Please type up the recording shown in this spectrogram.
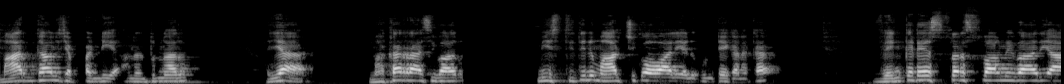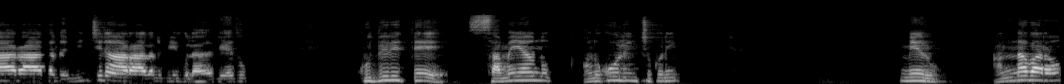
మార్గాలు చెప్పండి అని అంటున్నారు. అయ్యా మకర రాశి వారు మీ స్థితిని మార్చుకోవాలి అనుకుంటే కనుక వెంకటేశ్వర స్వామి వారి ఆరాధన మించిన ఆరాధన మీకు లేదు. కుదిరితే సమయాన్ని అనుకూలించుకుని మీరు అన్నవరం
